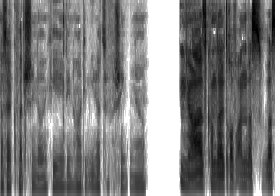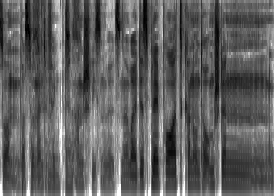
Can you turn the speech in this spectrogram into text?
Das ist ja Quatsch, den irgendwie den HDMI dazu verschenken, ja. Ja, es kommt halt drauf an, was, was du, was du im Endeffekt anschließen willst, ne? Weil DisplayPort kann unter Umständen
